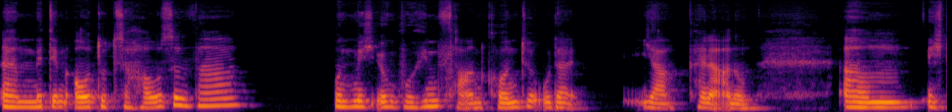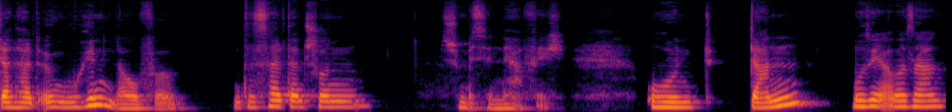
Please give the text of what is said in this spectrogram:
ähm, mit dem Auto zu Hause war und mich irgendwo hinfahren konnte oder ja, keine Ahnung, ähm, ich dann halt irgendwo hinlaufe. Und das ist halt dann schon schon 'n bisschen nervig. Und dann, muss ich aber sagen,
